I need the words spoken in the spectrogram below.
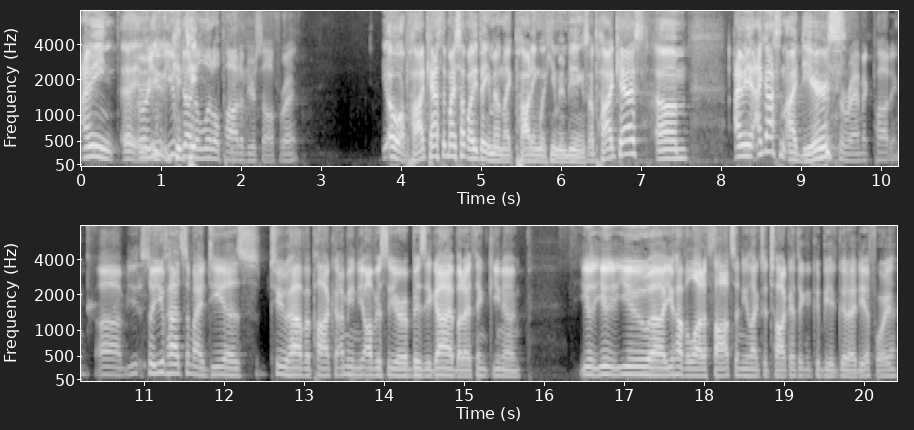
I mean, uh, Or you you've conti- done a little pot of yourself, right? Oh, a podcast of myself? I think you meant like potting with human beings. A podcast? Um, I mean, I got some ideas. Ceramic potting. Um, you, so you've had some ideas to have a podcast. I mean, obviously you're a busy guy, but I think you know, you you you uh, you have a lot of thoughts and you like to talk. I think it could be a good idea for you.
